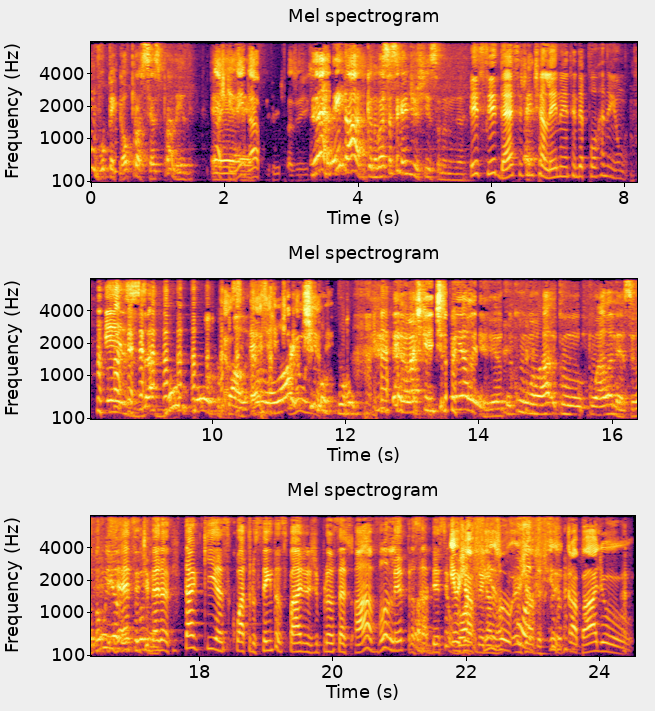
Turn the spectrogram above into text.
Não vou pegar o processo pra ler, né? É, acho que nem dá pra gente fazer isso. É, nem dá, porque o negócio é segredo de justiça, não me engano. E se desse, a gente é. a lei não ia entender porra nenhuma. Exato. Bom ponto, Paulo. É um ótimo ponto. Eu acho que a gente não ia ler. Eu tô com, com, com Alan nessa. Eu não ia é, ler. Se tiver. Tá aqui as 400 páginas de processo. Ah, vou ler pra saber se eu, eu gosto já fiz o, Eu já fiz o trabalho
